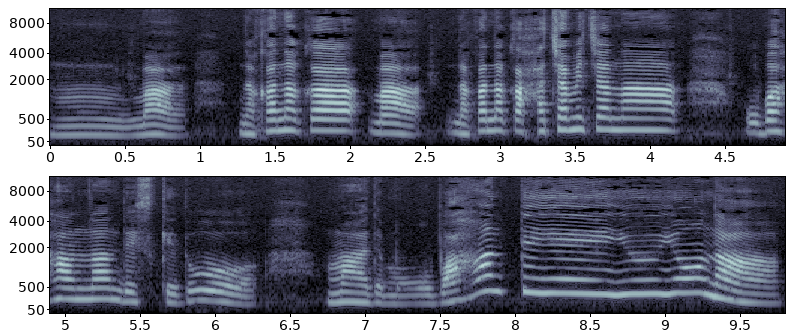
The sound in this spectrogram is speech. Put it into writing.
うんまあなかなかまあなかなかはちゃめちゃなおばはんなんですけどまあでもおばはんっていうような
